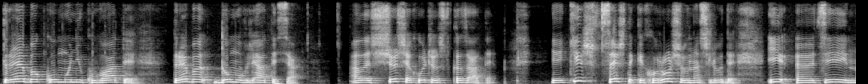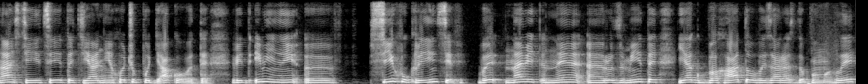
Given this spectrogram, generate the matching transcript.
треба комунікувати, треба домовлятися. Але що я хочу сказати? Які ж все ж таки хороші в нас люди. І е, цієї Насті, і цієї Тетяні я хочу подякувати від імені е, всіх українців. Ви навіть не е, розумієте, як багато ви зараз допомогли,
